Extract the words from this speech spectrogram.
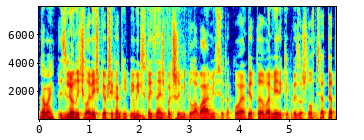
Давай. Зеленые человечки вообще как они появились, вот эти, знаешь, большими головами, все такое. Это в Америке произошло в 55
